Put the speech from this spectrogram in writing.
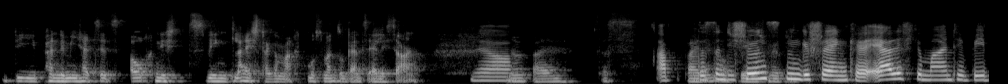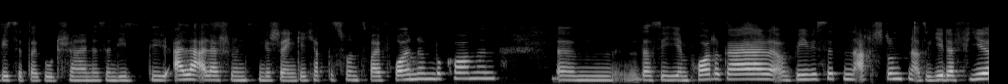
die Pandemie hat es jetzt auch nicht zwingend leichter gemacht, muss man so ganz ehrlich sagen. Ja. Ne, weil das. Ab, das sind die schönsten Geschenke. Ehrlich gemeinte Babysitter-Gutscheine sind die, die aller, aller schönsten Geschenke. Ich habe das von zwei Freundinnen bekommen ähm, dass sie hier in Portugal babysitten, acht Stunden, also jeder vier.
